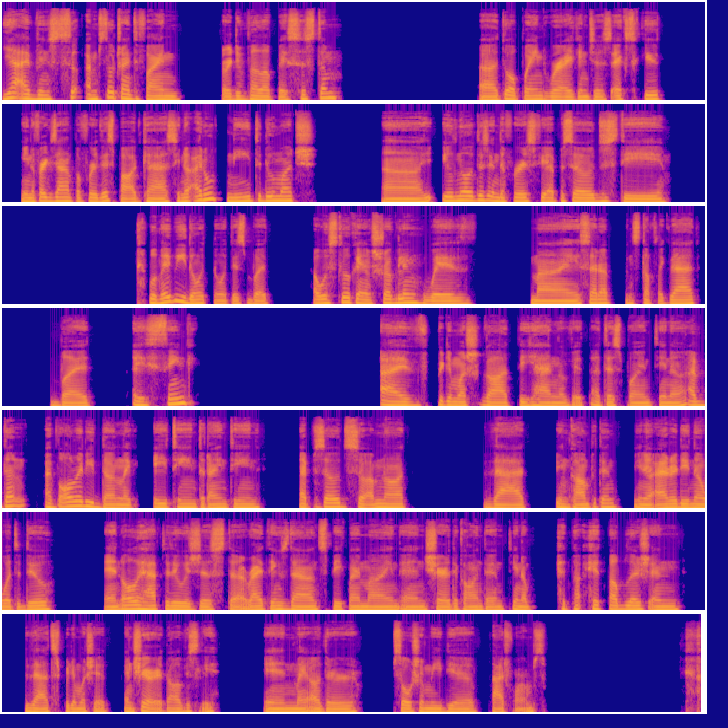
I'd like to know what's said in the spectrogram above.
yeah, I've been still, I'm still trying to find or develop a system uh, to a point where I can just execute. You know, for example, for this podcast, you know, I don't need to do much. Uh, you'll notice in the first few episodes, the well, maybe you don't notice, but I was still kind of struggling with my setup and stuff like that. But I think I've pretty much got the hang of it at this point. You know, I've done, I've already done like 18 to 19 episodes, so I'm not that incompetent. You know, I already know what to do. And all I have to do is just uh, write things down, speak my mind, and share the content. You know, hit, hit publish, and that's pretty much it. And share it, obviously, in my other social media platforms.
